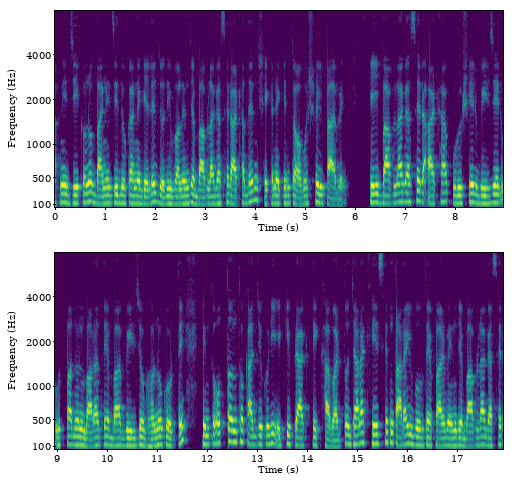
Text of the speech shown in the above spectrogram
আপনি যে কোনো বাণিজ্যিক দোকানে গেলে যদি বলেন যে বাবলা গাছের আঠা দেন, সেখানে কিন্তু অবশ্যই পাবেন। এই বাবলা গাছের আঠা পুরুষের বীর্যের উৎপাদন বাড়াতে বা বীর্য ঘন করতে কিন্তু অত্যন্ত কার্যকরী একটি প্রাকৃতিক খাবার। তো যারা খেয়েছেন তারাই বলতে পারবেন যে বাবলা গাছের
